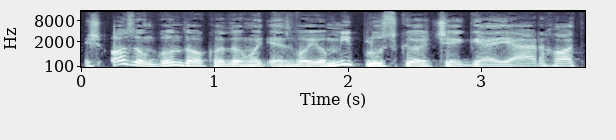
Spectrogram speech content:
és azon gondolkodom, hogy ez vajon mi plusz költséggel járhat,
